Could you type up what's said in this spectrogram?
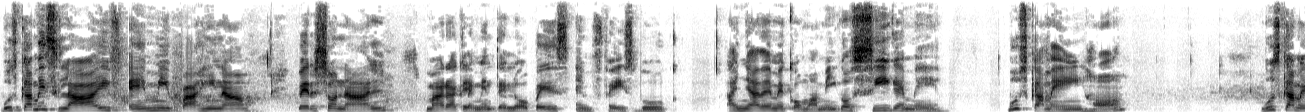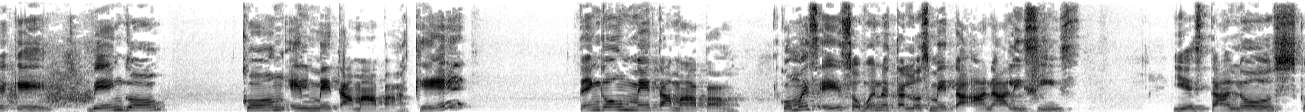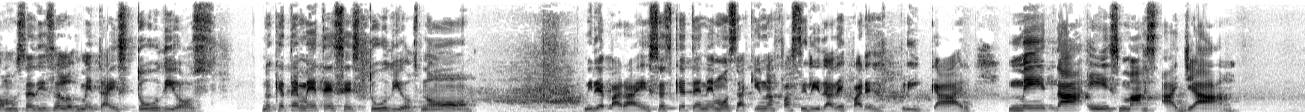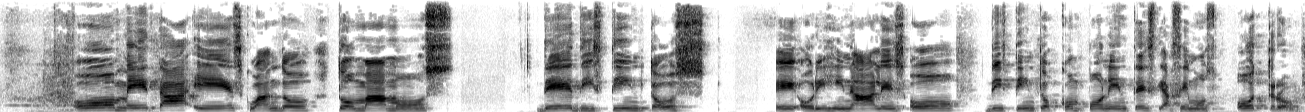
Busca mis live en mi página personal, Mara Clemente López, en Facebook. Añádeme como amigo, sígueme. Búscame, hijo. Búscame que vengo con el metamapa. ¿Qué? Tengo un metamapa. ¿Cómo es eso? Bueno, están los metaanálisis y están los, ¿cómo se dice? Los metaestudios no es que te metes estudios, no. Mire, para eso es que tenemos aquí unas facilidades para explicar. Meta es más allá. O meta es cuando tomamos de distintos eh, originales o distintos componentes y hacemos otro.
